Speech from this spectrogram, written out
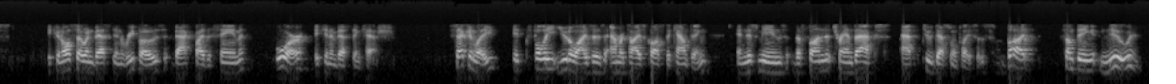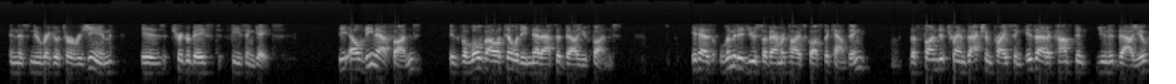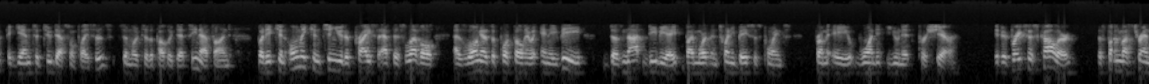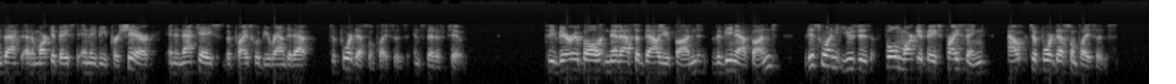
It can also invest in repos backed by the same, or it can invest in cash. Secondly, it fully utilizes amortized cost accounting, and this means the fund transacts at two decimal places. But something new in this new regulatory regime is trigger based fees and gates. The LVNAV fund is the low volatility net asset value fund. It has limited use of amortized cost accounting. The fund transaction pricing is at a constant unit value, again to two decimal places, similar to the public debt CNAV fund, but it can only continue to price at this level as long as the portfolio NAV does not deviate by more than 20 basis points from a one unit per share. If it breaks this collar, the fund must transact at a market based NAV per share, and in that case, the price would be rounded out to four decimal places instead of two. The Variable Net Asset Value Fund, the VNAV fund, this one uses full market based pricing out to four decimal places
